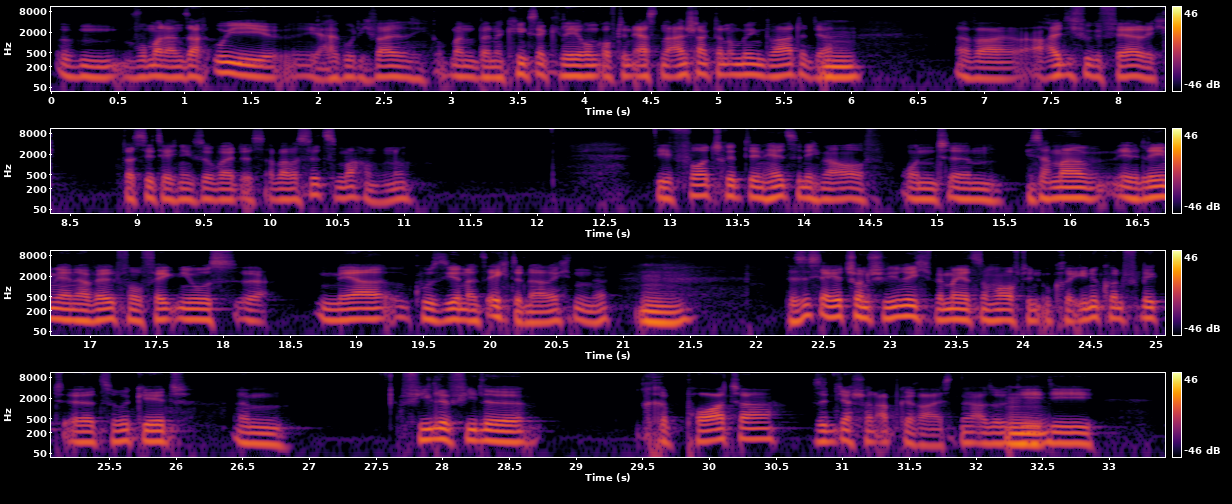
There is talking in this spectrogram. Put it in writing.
Ähm, wo man dann sagt, ui, ja gut, ich weiß nicht, ob man bei einer Kriegserklärung auf den ersten Einschlag dann unbedingt wartet, ja. Mhm. Aber halte ich für gefährlich, dass die Technik so weit ist. Aber was willst du machen, ne? Die Fortschritt, den hältst du nicht mehr auf. Und ähm, ich sag mal, wir leben ja in einer Welt, wo Fake News äh, mehr kursieren als echte Nachrichten, ne? Mhm. Das ist ja jetzt schon schwierig, wenn man jetzt nochmal auf den Ukraine-Konflikt äh, zurückgeht. Ähm, viele, viele Reporter sind ja schon abgereist. Ne? Also die, Mhm. die,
